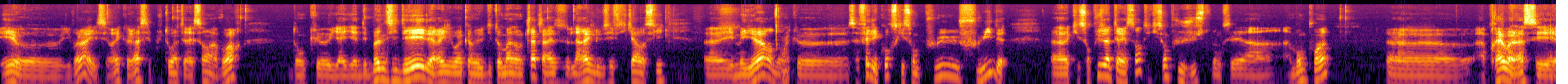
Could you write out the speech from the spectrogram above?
et, euh, et voilà, et c'est vrai que là, c'est plutôt intéressant à voir. Donc, euh, il y, y a des bonnes idées. Les règles, ouais, comme le dit Thomas dans le chat, la, règle- la règle du safety car aussi euh, est meilleure. Donc, euh, ça fait des courses qui sont plus fluides, qui sont plus intéressantes et qui sont plus justes. Donc, c'est un, un bon point. Après, voilà, c'est.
